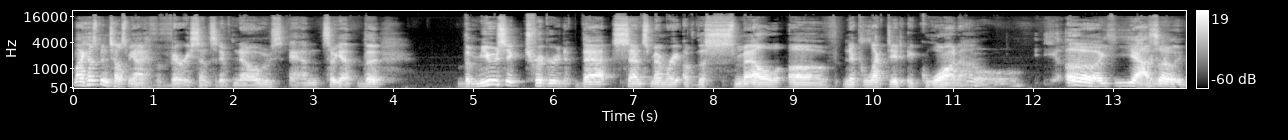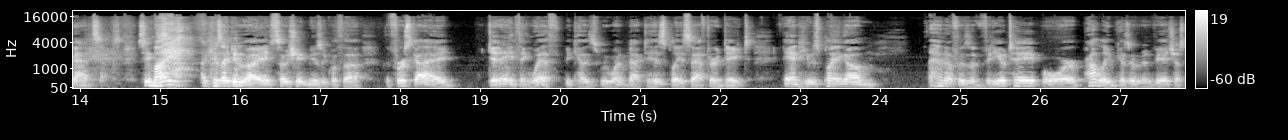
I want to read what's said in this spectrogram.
my husband tells me I have a very sensitive nose, and so yeah the the music triggered that sense memory of the smell of neglected iguana. Oh, Uh, yeah. and So really bad sex. See, my because I do I associate music with uh, the first guy I did anything with because we went back to his place after a date, and he was playing um. I don't know if it was a videotape or probably because it would have been VHS.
